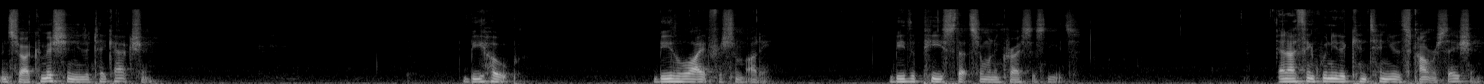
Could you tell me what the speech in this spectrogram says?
And so I commission you to take action. Be hope. Be the light for somebody. Be the peace that someone in crisis needs. And I think we need to continue this conversation.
